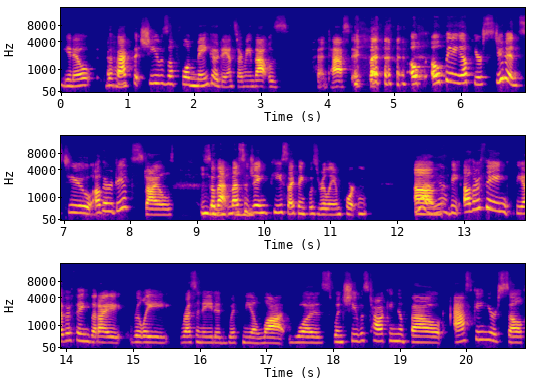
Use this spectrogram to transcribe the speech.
You know, the uh-huh. fact that she was a flamenco dancer, I mean, that was fantastic. But op- opening up your students to other dance styles. Mm-hmm, so that mm-hmm. messaging mm-hmm. piece, I think, was really important. Yeah, um, yeah. The other thing, the other thing that I really resonated with me a lot was when she was talking about asking yourself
